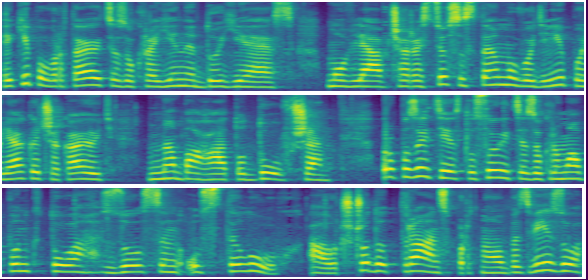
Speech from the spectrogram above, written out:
які повертаються з України до ЄС. Мовляв, через цю систему водії поляки чекають набагато довше. Пропозиція стосується зокрема пункту зосин у стилух. А от щодо транспортного безвізу,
